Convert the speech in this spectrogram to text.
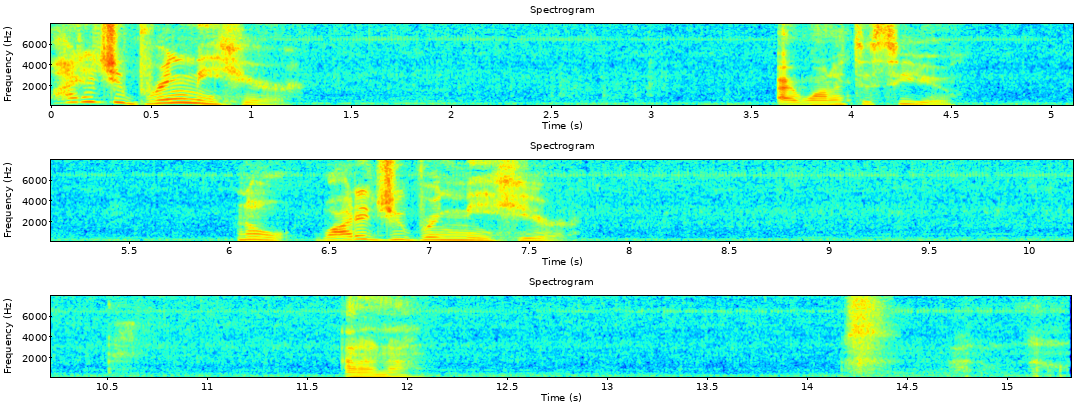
Why did you bring me here? I wanted to see you. No, why did you bring me here? I don't know. I don't know.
